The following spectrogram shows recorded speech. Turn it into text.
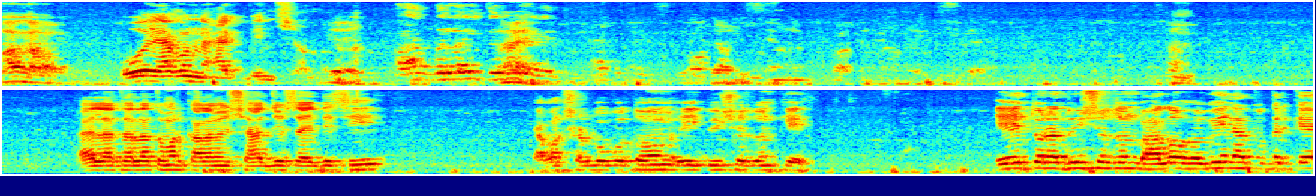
হাগা হয়। ওই এখন হাঁটবে ইনশাল্লাহ হ্যাঁ। আল্লাহ তালা তোমার কালামের সাহায্য চাইতেছি। এখন সর্বপ্রথম এই দুইশো জনকে। এই তোরা দুইশো জন ভালো হবি না তোদেরকে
